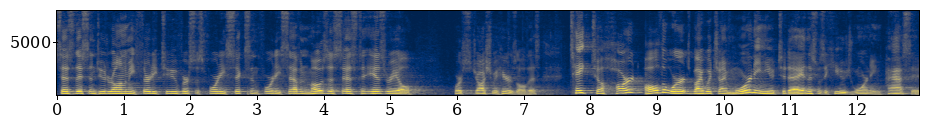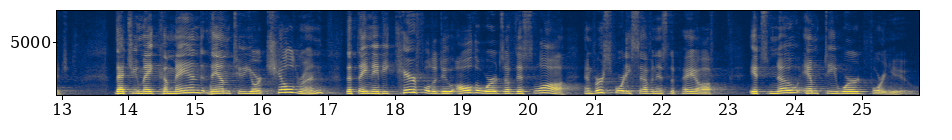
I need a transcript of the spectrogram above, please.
Says this in Deuteronomy 32, verses 46 and 47. Moses says to Israel, of course, Joshua hears all this Take to heart all the words by which I'm warning you today, and this was a huge warning passage, that you may command them to your children, that they may be careful to do all the words of this law. And verse 47 is the payoff. It's no empty word for you.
